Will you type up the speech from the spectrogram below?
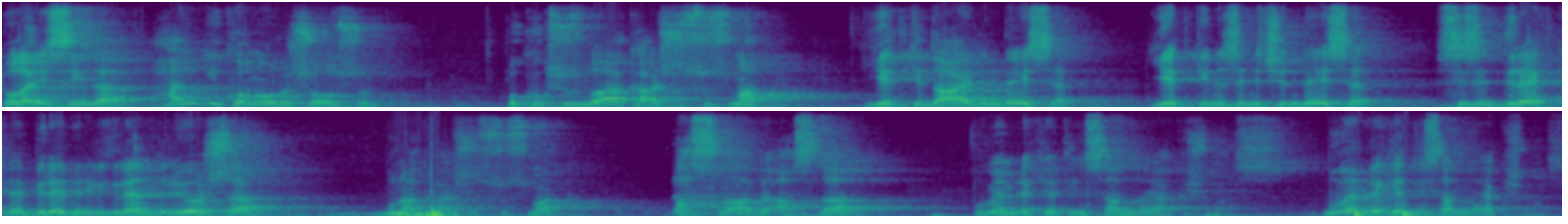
Dolayısıyla hangi konu olursa olsun hukuksuzluğa karşı susmak yetki dahilindeyse, yetkinizin içindeyse, sizi direkt ve birebir ilgilendiriyorsa buna karşı susmak asla ve asla bu memleket insanına yakışmaz. Bu memleket insanına yakışmaz.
